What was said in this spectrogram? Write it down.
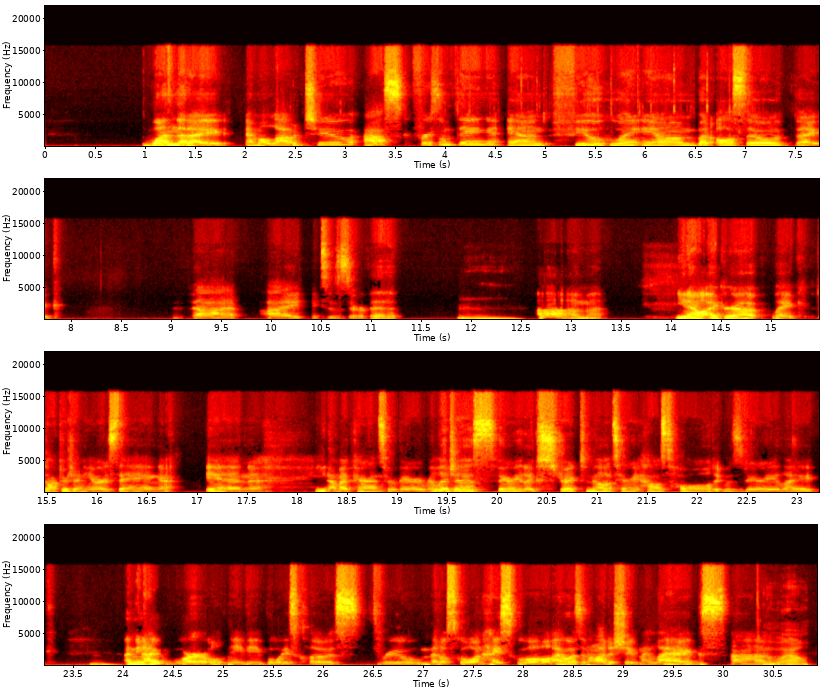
one, that I am allowed to ask for something and feel who I am, but also like that I deserve it. Mm. Um, you know, I grew up like Dr. Jenny was saying in you know my parents were very religious very like strict military household it was very like I mean, I wore Old Navy boys' clothes through middle school and high school. I wasn't allowed to shave my legs. Um, oh, wow.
